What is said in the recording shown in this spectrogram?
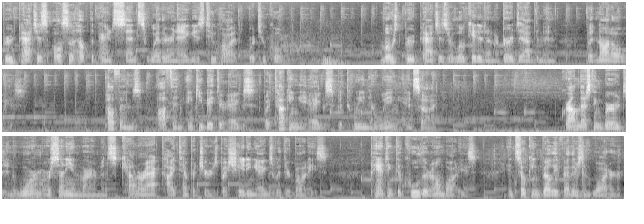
Brood patches also help the parents sense whether an egg is too hot or too cold. Most brood patches are located on a bird's abdomen, but not always. Puffins often incubate their eggs by tucking the eggs between their wing and side. Ground nesting birds in warm or sunny environments counteract high temperatures by shading eggs with their bodies, panting to cool their own bodies, and soaking belly feathers in water,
